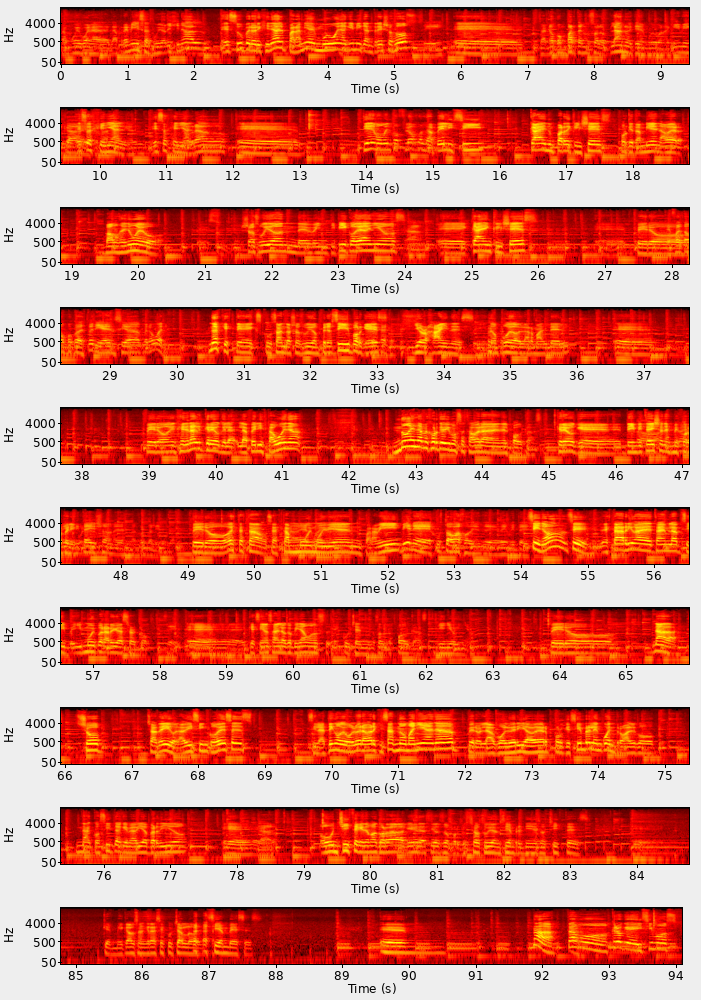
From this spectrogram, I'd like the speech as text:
Está muy buena la premisa, es muy original. Es súper original, para mí hay muy buena química entre ellos dos. Sí. Eh, O sea, no comparten un solo plano y tienen muy buena química. eso es genial, eso es muy genial. Eh, tiene momentos flojos la peli, sí. Caen un par de clichés, porque también, a ver, vamos de nuevo. Joss Whedon de veintipico de años. Ah, Eh, caen clichés. Pero. Le falta un poco de experiencia, pero bueno. No es que esté excusando a Joss Whedon, pero sí porque es Your Highness y no puedo hablar mal de él. Eh, pero en general creo que la, la peli está buena. No es la mejor que vimos hasta ahora en el podcast. Creo que The Invitation No, es mejor The película. Invitation es mejor. Pero esta está, o sea, está es muy muy bien para mí. Viene justo abajo de, de, de Invitation. Sí, ¿no? Sí, está arriba de Timelapse y, y muy por arriba de Circle. Sí. Eh, que si no saben lo que opinamos, escuchen los otros podcasts. Guiño, guiño. Pero. Nada. Yo. Ya te digo, la vi cinco veces. Si la tengo que volver a ver, quizás no mañana, pero la volvería a ver porque siempre le encuentro algo. Una cosita que me había perdido. eh, Claro. O un chiste que no me acordaba que es gracioso porque Joss Whedon siempre tiene esos chistes que, que me causan gracia escucharlo 100 veces. Em, nada, estamos, creo que hicimos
